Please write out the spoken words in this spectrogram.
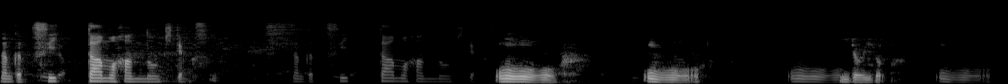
なんかツイッターも反応来てますね。なんかツイッターも反応来てます、おおおおおおおいろいろ。おお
